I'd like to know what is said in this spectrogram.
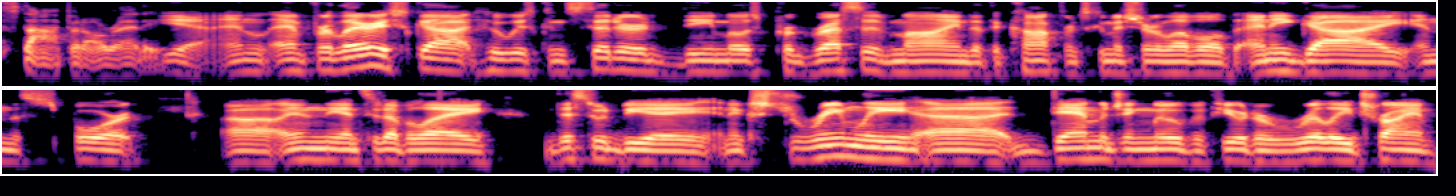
stop it already. Yeah, and and for Larry Scott, who is considered the most progressive mind at the conference commissioner level of any guy in the sport uh, in the NCAA, this would be a an extremely uh, damaging move if you were to really try and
